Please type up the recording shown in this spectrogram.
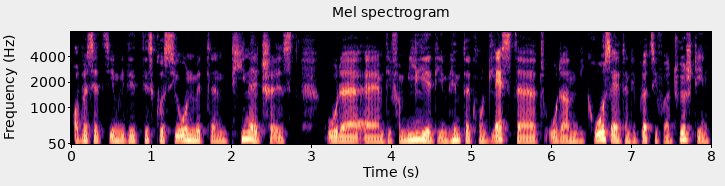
Ob es jetzt irgendwie die Diskussion mit einem Teenager ist oder ähm, die Familie, die im Hintergrund lästert oder die Großeltern, die plötzlich vor der Tür stehen.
